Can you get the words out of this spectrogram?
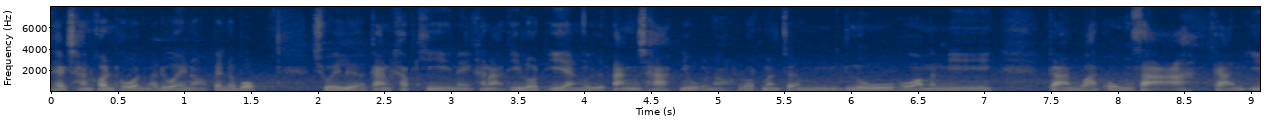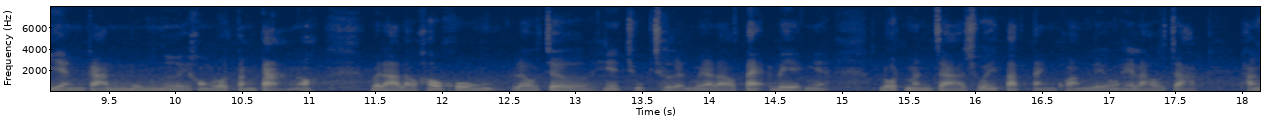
traction control มาด้วยเนาะเป็นระบบช่วยเหลือการขับขี่ในขณะที่รถเอียงหรือตั้งฉากอยู่เนาะรถมันจะรู้ เพราะว่ามันมีการวัดองศา การเอียง การมุมเงยของรถต่างๆเนาะเวลาเราเข้าโค้งแล้วเจอเหตุฉุกเฉิน เวลาเราแตะเบรกเนี่ยรถมันจะช่วยตัดแต่งความเร็วให้เราจาก ทั้ง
